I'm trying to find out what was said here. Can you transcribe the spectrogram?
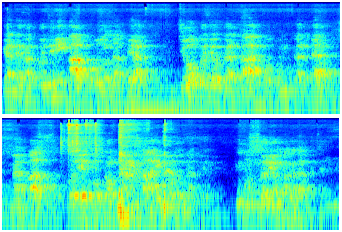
ਕਹਿੰਦੇ, ਮੈਂ ਕੁਝ ਨਹੀਂ ਆਪ ਬੋਲਦਾ ਪਿਆ। ਜੋ ਕੁਝ ਉਹ ਕਰਤਾਰ ਹੁਕਮ ਕਰਦਾ ਮੈਂ ਬਸ ਉਹਦੇ ਹੁਕਮ ਅਨੁਸਾਰ ਹੀ ਬੋਲਣਾ ਪਿਆ। ਹੁਣ ਸੁਣਿਓ ਅਗਲਾ ਬਚਨ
